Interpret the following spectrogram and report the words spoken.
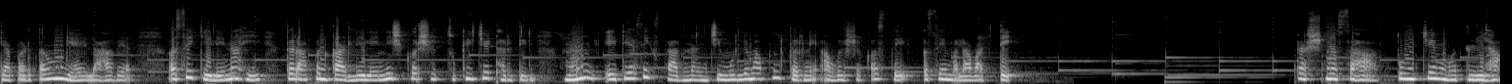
त्या पडताळून घ्यायला हव्यात. असे केले नाही तर आपण काढलेले निष्कर्ष चुकीचे ठरतील. म्हणून ऐतिहासिक साधनांची मूल्यमापन करणे आवश्यक असते असे मला वाटते. प्रश्न सहा तुमचे मत लिहा.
